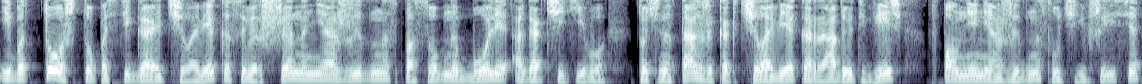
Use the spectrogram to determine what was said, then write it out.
ибо то, что постигает человека, совершенно неожиданно способно более огорчить его, точно так же, как человека радует вещь, вполне неожиданно случившаяся,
